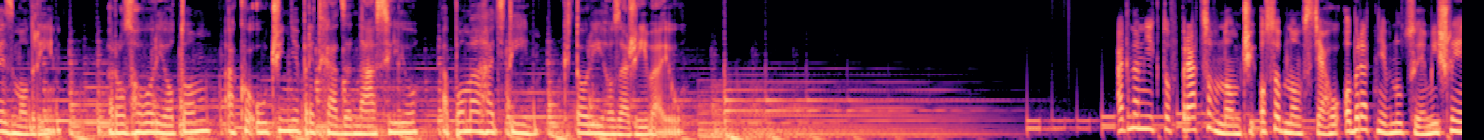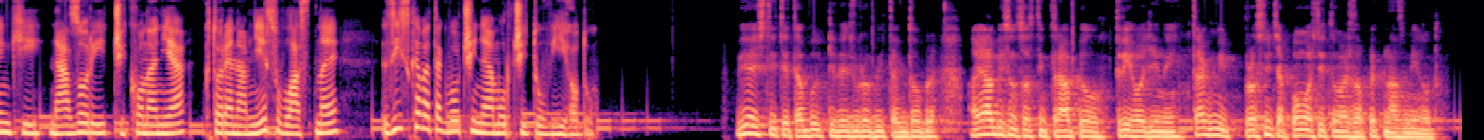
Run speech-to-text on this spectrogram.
bez modrín. Rozhovory o tom, ako účinne predchádzať násiliu a pomáhať tým, ktorí ho zažívajú. Ak nám niekto v pracovnom či osobnom vzťahu obratne vnúcuje myšlienky, názory či konania, ktoré nám nie sú vlastné, získava tak voči nám určitú výhodu – vieš, ty tie tabuľky vieš urobiť tak dobre. A ja by som sa s tým trápil 3 hodiny. Tak mi prosím ťa pomôž, ty to máš za 15 minút.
